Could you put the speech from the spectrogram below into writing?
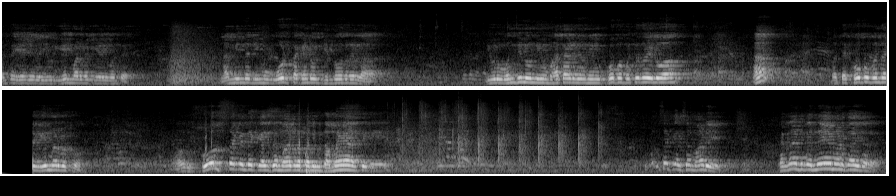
ಅಂತ ಹೇಳಿಲ್ಲ. ಇವ್ರಿಗೆ ಏನ್ ಮಾಡ್ಬೇಕು ಹೇಳಿ ಮತ್ತೆ? ನಮ್ಮಿಂದ ನೀವು ಓಟ್ ತಗೊಂಡು ಗೆದ್ದೋದ್ರಲ್ಲ, ಇವರು ಒಂದಿನ ನೀವು ಮಾತಾಡಿದ್ರೆ ನಿಮ್ಗೆ ಕೋಪ ಬರ್ತದೋ ಇಲ್ವೋ? ಆ ಮತ್ತೆ ಕೋಪ ಬಂದಾಗ ಏನ್ ಮಾಡ್ಬೇಕು? ಅವ್ರು ಸೋಲ್ಸ್ತಕ್ಕಂಥ ಕೆಲಸ ಮಾಡ್ರಪ್ಪ, ನಿಮ್ಗೆ ದಮಯ ಅಂತೀನಿ. ಮಾಡಿ ಕರ್ನಾಟಕ ಅನ್ಯಾಯ ಮಾಡ್ತಾ ಇದ್ದಾರೆ.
